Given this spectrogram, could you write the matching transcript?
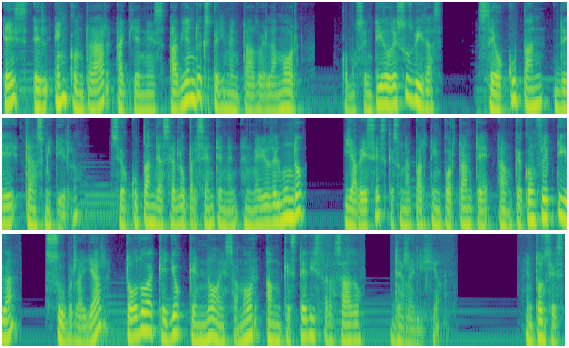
es el encontrar a quienes, habiendo experimentado el amor como sentido de sus vidas, se ocupan de transmitirlo se ocupan de hacerlo presente en, medio del mundo y a veces, que es una parte importante aunque conflictiva, subrayar todo aquello que no es amor aunque esté disfrazado de religión. Entonces,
